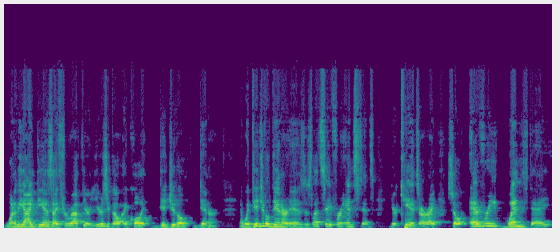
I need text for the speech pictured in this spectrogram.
one of the ideas I threw out there years ago, I call it digital dinner. And what digital dinner is, is let's say, for instance, your kids, all right. So every Wednesday,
